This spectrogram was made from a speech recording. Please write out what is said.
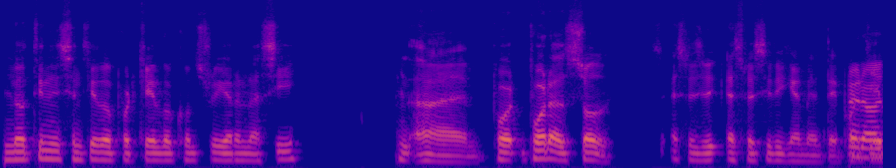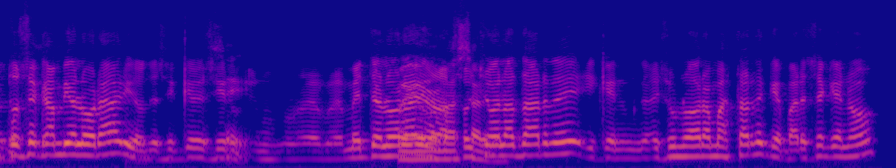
No tiene sentido por qué lo construyeron así. uh, por, por el sol, espe específicamente. Porque, Pero entonces cambia el horario, es decir, quiere decir, Sí. mete el horario a las más 8 de la tarde y que es una hora más tarde que parece que no.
